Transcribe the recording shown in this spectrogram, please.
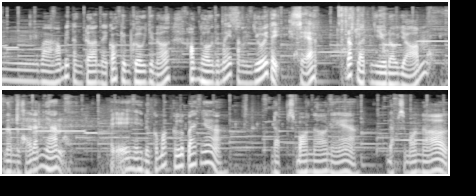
Uhm, và không biết tầng trên này có kim cương chưa nữa. Thông thường thì mấy tầng dưới thì sẽ rất là nhiều đồ dởm nên mình sẽ đánh nhanh. Ê, ê, ê, đừng có mất cái lúc bát nhá. Đập spawner nè đập spawner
